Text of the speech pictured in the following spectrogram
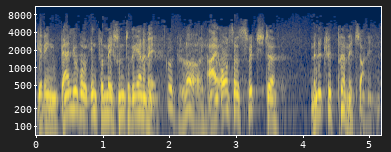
giving valuable information to the enemy. Good Lord. I also switched uh, military permits on him.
